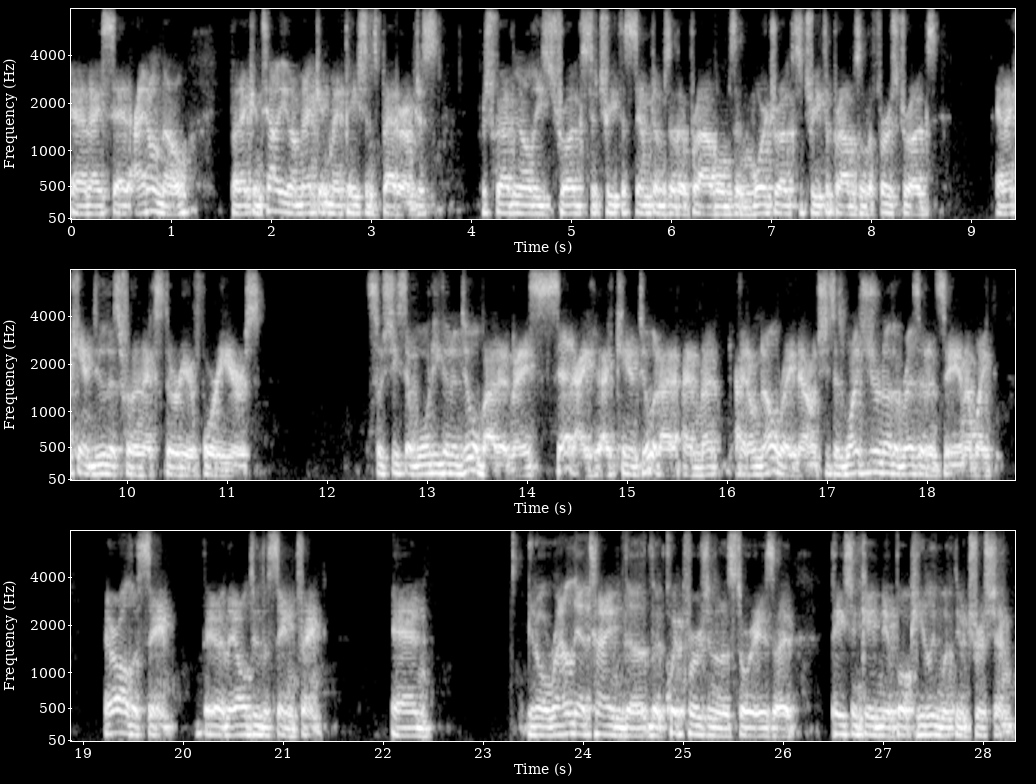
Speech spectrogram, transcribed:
And I said, I don't know, but I can tell you I'm not getting my patients better. I'm just prescribing all these drugs to treat the symptoms of their problems and more drugs to treat the problems of the first drugs. And I can't do this for the next 30 or 40 years. So she said, well, what are you going to do about it? And I said, I, I can't do it. I, I'm not, I don't know right now. And she says, why don't you do another residency? And I'm like, they're all the same. They they all do the same thing. And, you know, around that time, the, the quick version of the story is a patient gave me a book, Healing with Nutrition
